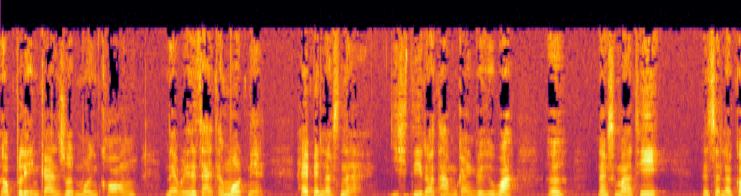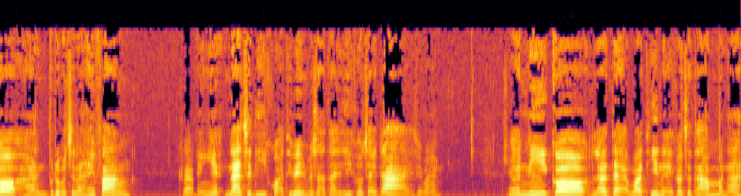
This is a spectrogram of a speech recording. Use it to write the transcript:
เราเปลี่ยนการสวดมนต์ของในประเทศไทยทั้งหมดเนี่ยให้เป็นลักษณะที่เราทำกันก็คือว่า เออ นั่งสมาธิเสร็จแล้วก็อ่านพุทธวจนะให้ฟังอย่างเงี้ยน่าจะดีกว่าที่เป็นภาษาไทยที่เข้าใจได้ใช่ไหมอันนี้ก็แล้วแต่ว่าที่ไหนก็จะทำมานะ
